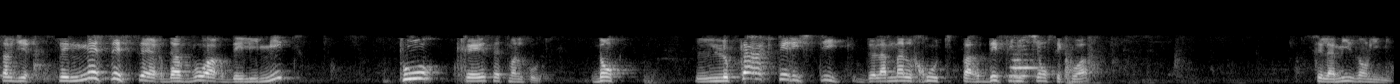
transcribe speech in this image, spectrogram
Ça veut dire, c'est nécessaire d'avoir des limites pour créer cette Malchut. Donc, le caractéristique de la malchoute par définition, c'est quoi? C'est la mise en limite.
